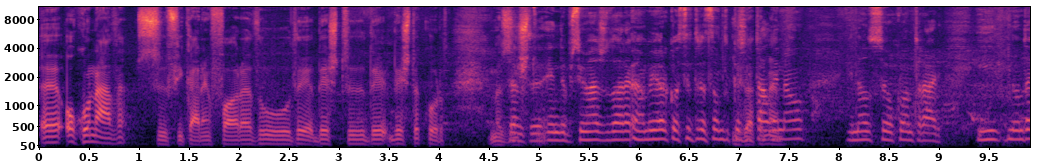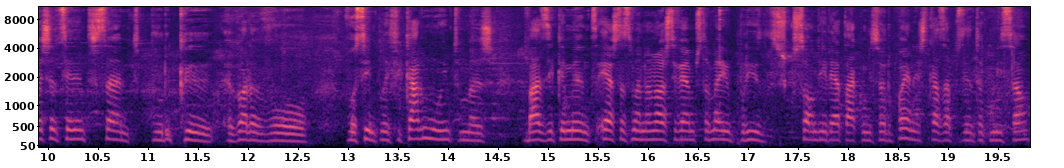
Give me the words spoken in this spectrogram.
uh, ou com nada, se ficarem fora do, de, deste, de, deste acordo. Mas Portanto, isto... ainda por cima ajudar a maior concentração do capital e não, e não o seu contrário. E não deixa de ser interessante, porque agora vou vou simplificar muito, mas basicamente esta semana nós tivemos também o período de discussão direta à Comissão Europeia, neste caso à Presidente da Comissão,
